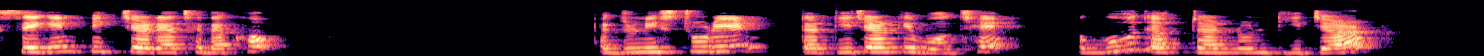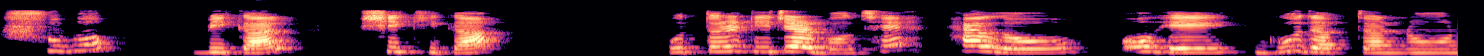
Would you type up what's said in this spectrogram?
সেকেন্ড পিকচারে আছে, দেখো। একজন স্টুডেন্ট তার টিচারকে বলছে গুড আফটারনুন টিচার শুভ বিকাল, শিক্ষিকা। উত্তরে টিচার বলছে হ্যালো ও হে গুড আফটারনুন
